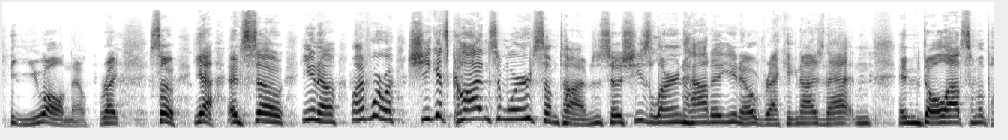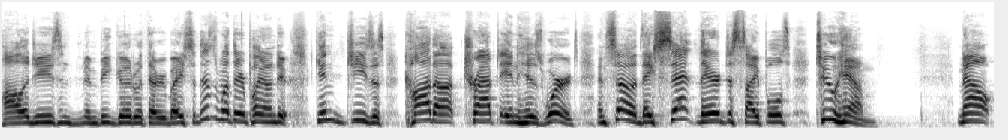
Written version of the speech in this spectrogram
you all know, right? So, yeah. And so, you know, my poor wife, she gets caught in some words sometimes. And so she's learned how to, you know, recognize that and, and dole out some apologies and, and be good with everybody. So, this is what they were planning on do getting Jesus caught up, trapped in his words. And so they sent their disciples to him. Now,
